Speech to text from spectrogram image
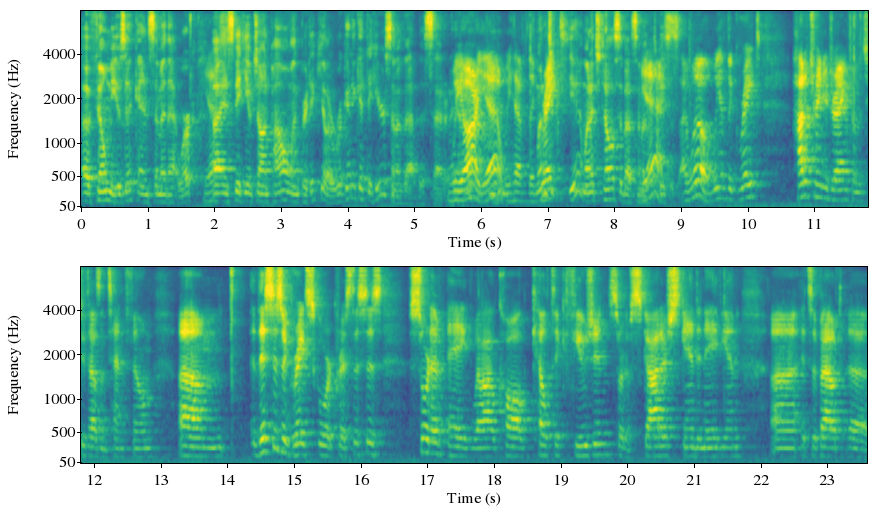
of film music and some of that work, Yes. uh, and speaking of John Powell in particular, we're going to get to hear some of that this Saturday. We are, yeah. Mhm. We have the Why don't you- great yeah, why don't you tell us about some of those yes, pieces? I will. We have the great How to Train Your Dragon from the 2010 film. Um, this is a great score, Chris. This is sort of a what I'll call Celtic fusion, sort of Scottish, Scandinavian. Uh, it's about uh,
